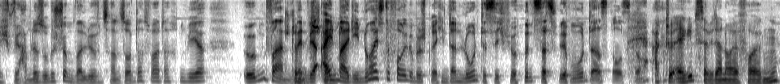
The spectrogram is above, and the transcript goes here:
Ich, wir haben das so bestimmt, weil Löwenzahn Sonntags war, dachten wir, irgendwann, Stimmt, wenn wir stimmt. einmal die neueste Folge besprechen, dann lohnt es sich für uns, dass wir montags rauskommen. Aktuell gibt es ja wieder neue Folgen,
